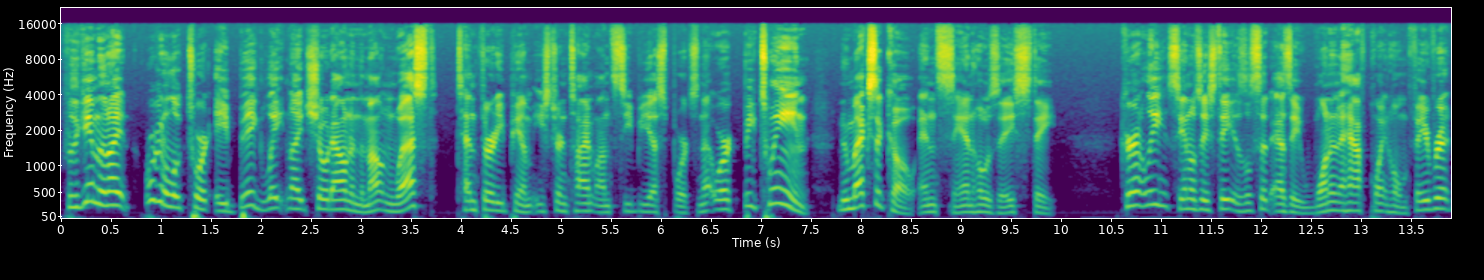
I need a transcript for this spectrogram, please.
For the game of the night, we're going to look toward a big late night showdown in the Mountain West 10:30 p.m. Eastern Time on CBS Sports Network between New Mexico and San Jose State. Currently, San Jose State is listed as a one and a half point home favorite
